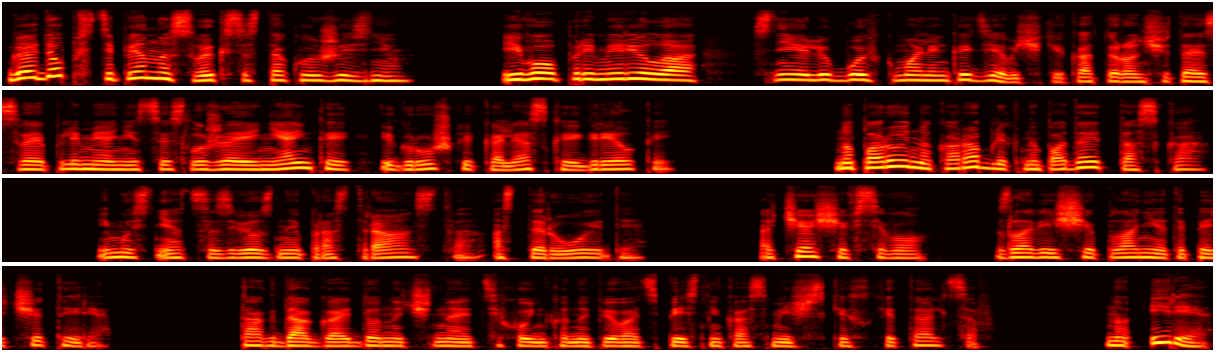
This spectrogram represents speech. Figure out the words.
Гайдо постепенно свыкся с такой жизнью. Его примирила с ней любовь к маленькой девочке, которую он считает своей племянницей, служа ей нянькой, игрушкой, коляской и грелкой. Но порой на кораблик нападает тоска. Ему снятся звездные пространства, астероиды, а чаще всего зловещая планета 5-4. Тогда Гайдо начинает тихонько напевать песни космических скитальцев, но Ирия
